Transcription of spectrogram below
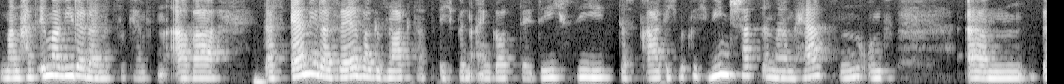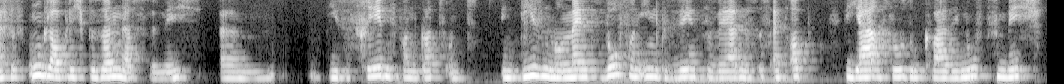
man hat immer wieder damit zu kämpfen. Aber dass er mir das selber gesagt hat, ich bin ein Gott, der dich sieht, das trage ich wirklich wie ein Schatz in meinem Herzen und ähm, das ist unglaublich besonders für mich, ähm, dieses Reden von Gott und in diesem Moment so von ihm gesehen zu werden. Es ist, als ob die Jahreslosung quasi nur für mich,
